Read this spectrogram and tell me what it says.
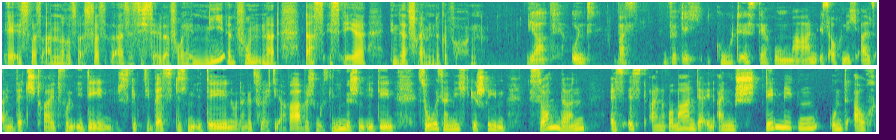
er ist was anderes, was, was als er sich selber vorher nie empfunden hat. Das ist er in der Fremde geworden. Ja, und was wirklich gut ist, der Roman ist auch nicht als ein Wettstreit von Ideen. Es gibt die westlichen Ideen und dann gibt es vielleicht die arabisch-muslimischen Ideen. So ist er nicht geschrieben, sondern es ist ein Roman, der in einem stimmigen und auch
